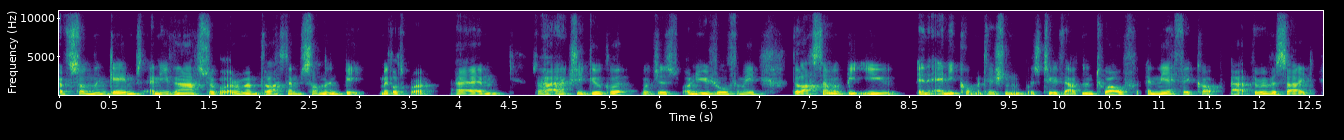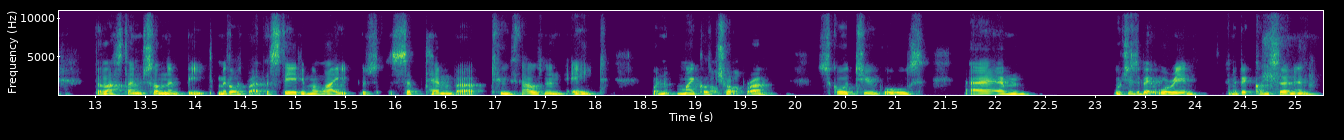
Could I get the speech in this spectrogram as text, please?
of Sunderland games, and even I struggle to remember the last time Sunderland beat Middlesbrough. Um, so I actually Google it, which is unusual for me. The last time we beat you in any competition was 2012 in the FA Cup at the Riverside. The last time Sunderland beat Middlesbrough at the Stadium of Light was September 2008 when Michael oh, Chopra scored two goals, um, which is a bit worrying and a bit concerning.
